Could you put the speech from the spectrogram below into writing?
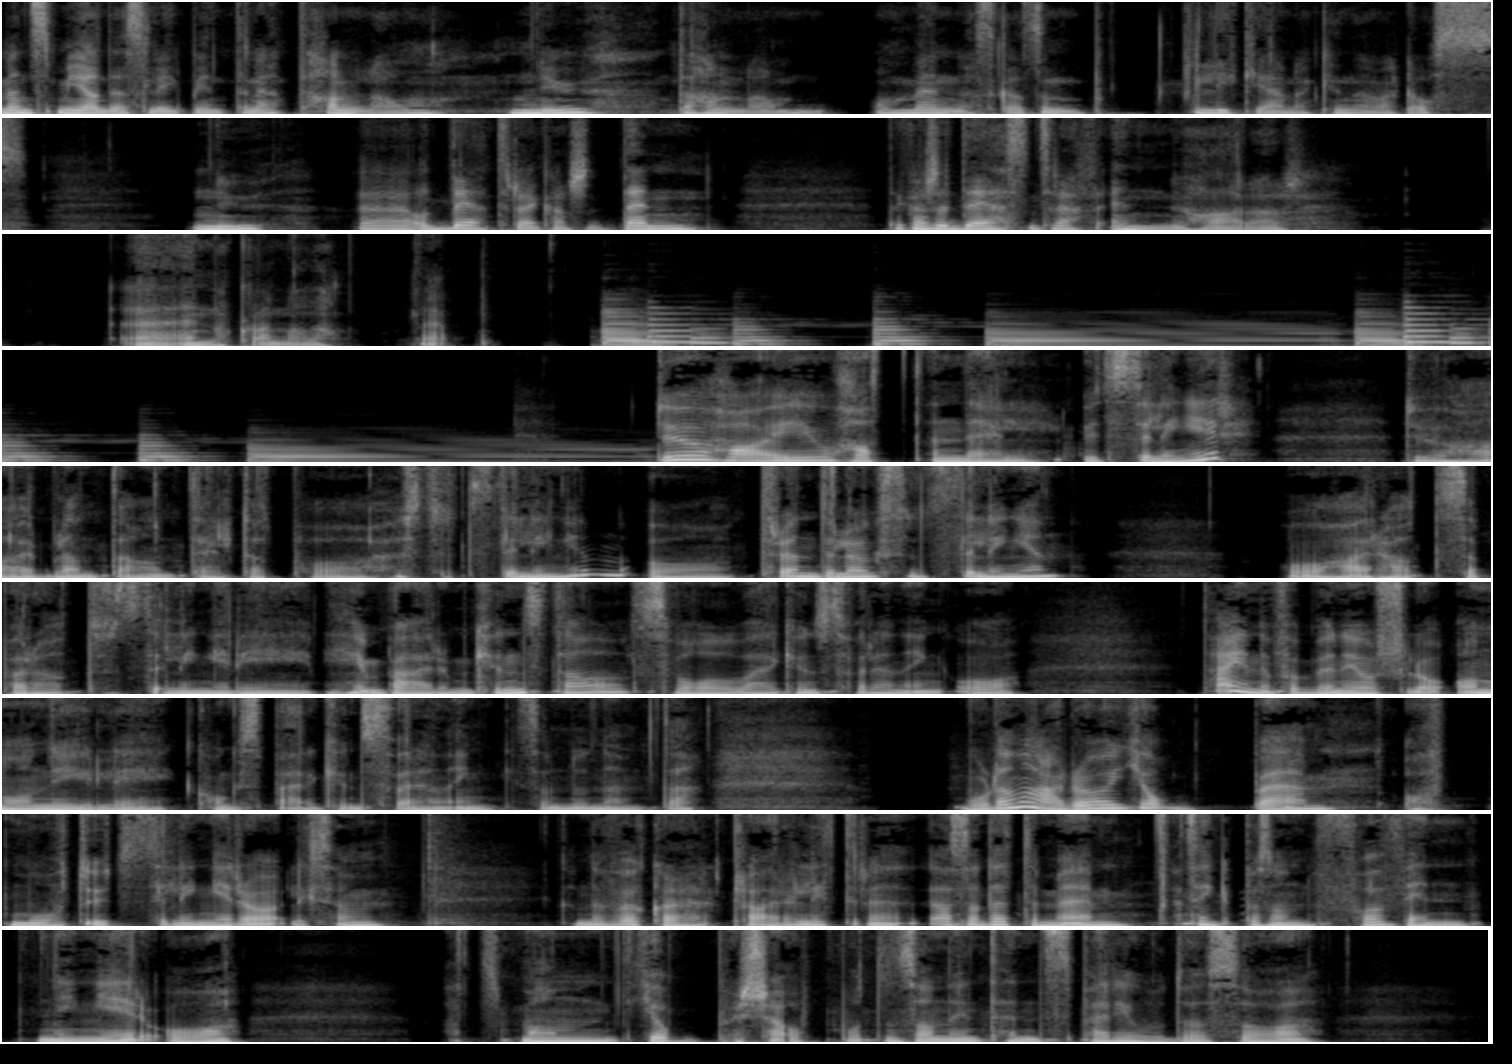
Mens mye av det som ligger på internett, handler om nå. Det handler om, om, mennesker som like gjerne kunne vært oss nå. Uh, og det tror jeg kanskje den Det er kanskje det som treffer enda hardere uh, enn noe annet, da. Ja. Du har jo hatt en del utstillinger. Du har blant annet deltatt på Høstutstillingen og Trøndelagsutstillingen, og har hatt separatutstillinger i, i Bærum kunsthall, Svolvær kunstforening og Tegneforbundet i Oslo, og nå nylig Kongsberg kunstforening, som du nevnte. Hvordan er det å jobbe opp mot utstillinger og liksom Kan du forklare litt altså dette med Jeg tenker på sånn forventninger og at man jobber seg opp mot en sånn intens periode, og så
